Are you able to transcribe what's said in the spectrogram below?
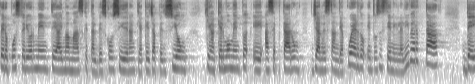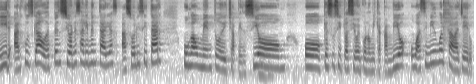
pero posteriormente hay mamás que tal vez consideran que aquella pensión que en aquel momento eh, aceptaron ya no están de acuerdo, entonces tienen la libertad de ir al juzgado de pensiones alimentarias a solicitar un aumento de dicha pensión o que su situación económica cambió, o asimismo el caballero.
